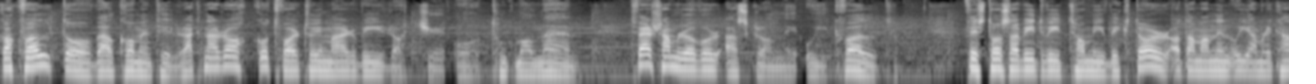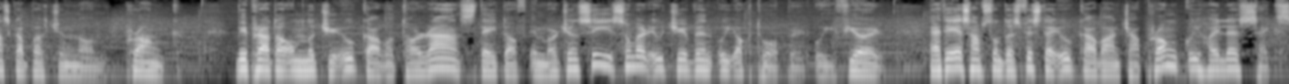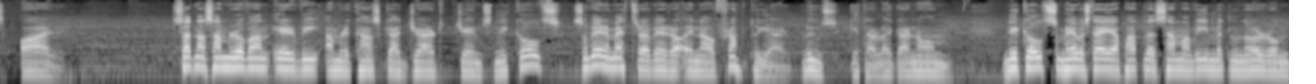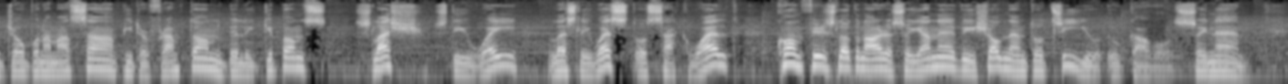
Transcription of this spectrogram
God kvöld og velkommen til Ragnarok og tvær tøymar vi Rotje og Tungmål med. Tvær samrøver av skronni og i kvöld. Fyrst hos vid vi Tommy Victor, åttamannen og i amerikanska bøltjen om Pronk. Vi prata om nukki uka av Torra, State of Emergency, som var utgiven i oktober og i fjör. Hette er samstundes fyrsta uka av Antja Pronk i høyle seks år. Sødna samrøvan er vi amerikanska Jared James Nichols, som vera metra vera en av framtøyar blues-gitarlegarnon. Nichols, som hever steg av paddle saman vi mittelnøron Joe Bonamassa, Peter Frampton, Billy Gibbons, Slash, Steve Way, Leslie West og Zach Wild, kom fyrsløkken Are Søyane vi sjålnevnt og trio utgavo Søyne.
